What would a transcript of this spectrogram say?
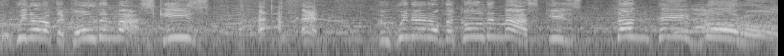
the winner of the Golden Mask is... the winner of the Golden Mask is Dante Moro!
